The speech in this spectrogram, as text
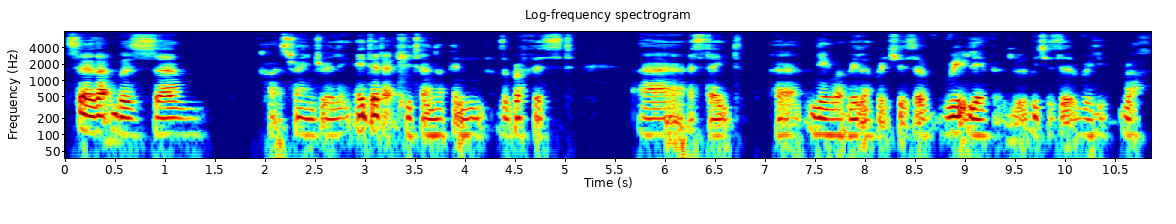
so that was um, quite strange, really. It did actually turn up in the roughest uh, estate uh, near where we live, which is a really which is a really rough,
